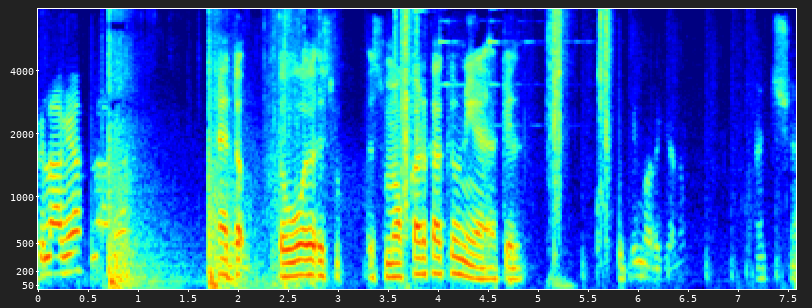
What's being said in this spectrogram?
किल आ गया। है तो तो वो स्मोकर का क्यों नहीं आया किल मर गया ना। अच्छा।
